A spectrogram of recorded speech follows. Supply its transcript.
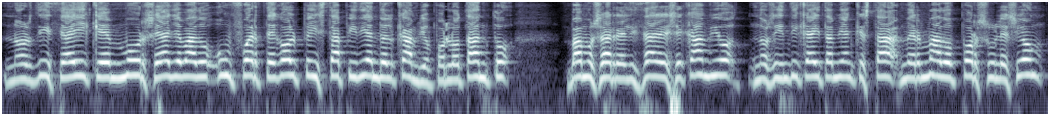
Nos dice ahí que Moore se ha llevado un fuerte golpe y está pidiendo el cambio. Por lo tanto, vamos a realizar ese cambio. Nos indica ahí también que está mermado por su lesión.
